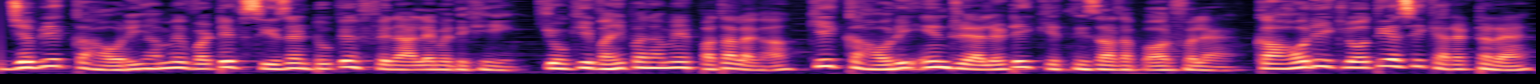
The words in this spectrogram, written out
जब ये काहोरी हमें वटिफ सीज़न टू के फिनाले में दिखी, क्यूँकी वहीं पर हमें पता लगा की काहोरी इन रियलिटी कितनी ज़्यादा पावरफुल है। काहोरी इकलौती ऐसी कैरेक्टर है,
